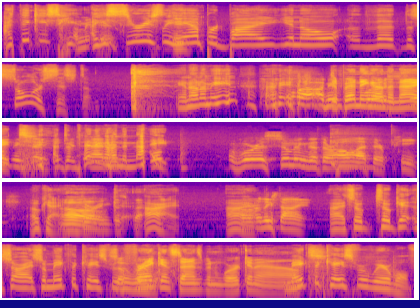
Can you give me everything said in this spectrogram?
I think he's he, I mean, he's seriously it- hampered by you know the the solar system. You know what I mean? I mean, Well, I mean, Depending on the night. assuming that- depending on the night. Well, we're assuming that they're all at their peak Okay. Oh, during this okay. battle, all right. All or at least I am. All right. So so get so all right. So make the case for So the Frankenstein's been working out. Make the case for werewolf.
